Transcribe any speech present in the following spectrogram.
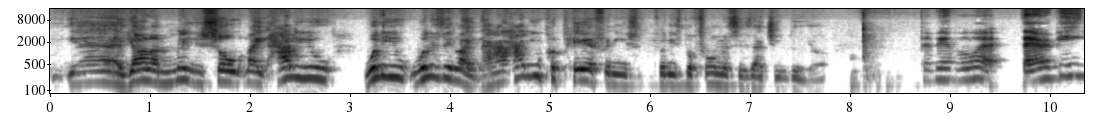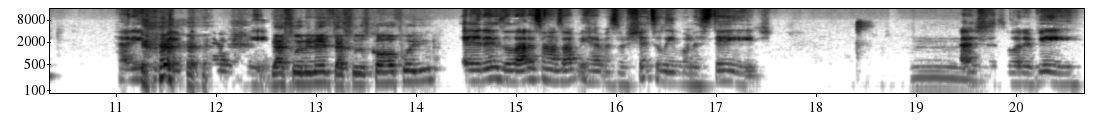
Yeah, y'all are amazing. So, like, how do you? What do you? What is it like? How, how do you prepare for these for these performances that you do, yo? Prepare for what? Therapy? How do you prepare for therapy? That's what it is. That's what it's called for you. It is. A lot of times I'll be having some shit to leave on the stage. Mm. That's just what it be.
